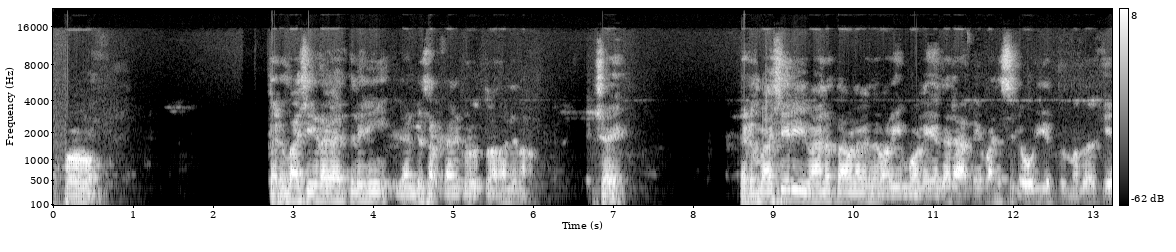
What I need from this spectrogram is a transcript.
ഇപ്പോ കാര്യത്തിൽ ഇനി രണ്ട് സർക്കാരുകൾ ഒത്തുവാങ്ങാനേ നടക്കും. പക്ഷേ നെടുമ്പാശ്ശേരി വിമാനത്താവളം എന്ന് പറയുമ്പോൾ ഏതൊരാളുടെയും മനസ്സിൽ ഓടിയെത്തുന്നത് കെ.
